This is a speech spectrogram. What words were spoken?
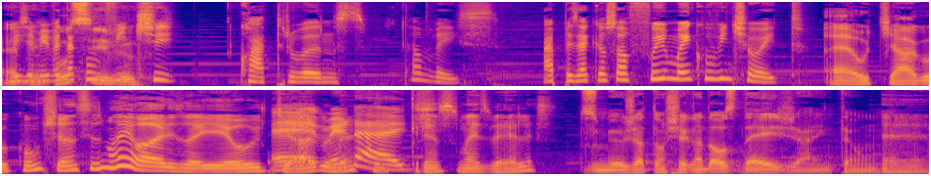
é Benjamin vai estar com 24 anos. Talvez. Apesar que eu só fui mãe com 28. É, o Thiago com chances maiores aí. Eu, o é Thiago, é verdade. né? crianças mais velhas. Os meus já estão chegando aos 10 já, então. É,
